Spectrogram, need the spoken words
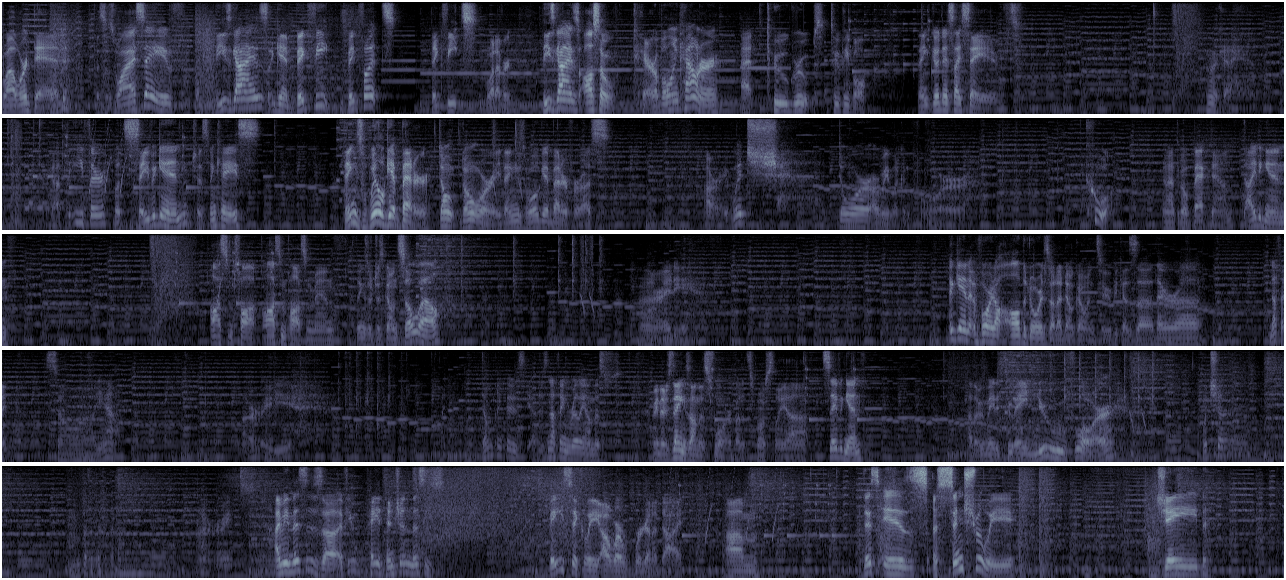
Well, we're dead. This is why I save. These guys, again, big feet, big foots, big feets, whatever. These guys also terrible encounter at two groups, two people. Thank goodness I saved. Okay. Got the ether. Let's save again, just in case. Things will get better. Don't don't worry. Things will get better for us. All right, which door are we looking for? Cool. Gonna have to go back down. Died again. Awesome, awesome possum, man. Things are just going so well. Alrighty. Again, avoid all the doors that I don't go into because uh, they're uh, nothing. So, think there's, yeah, there's nothing really on this, I mean, there's things on this floor, but it's mostly, uh, save again. Now that we made it to a new floor, which, uh, Alright. I mean, this is, uh, if you pay attention, this is basically, oh, we're, we're gonna die. Um, this is essentially Jade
